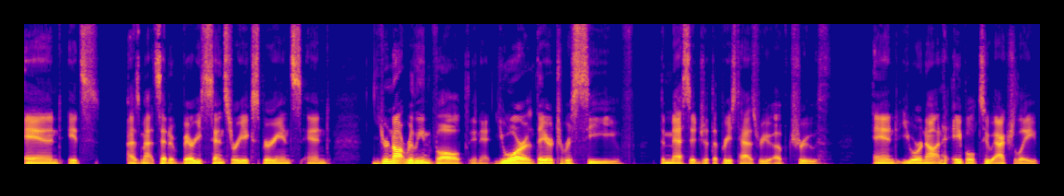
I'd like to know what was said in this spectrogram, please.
And it's as Matt said, a very sensory experience, and you're not really involved in it. You are there to receive the message that the priest has for you of truth, and you are not able to actually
